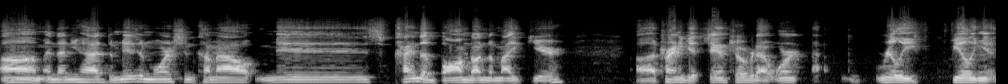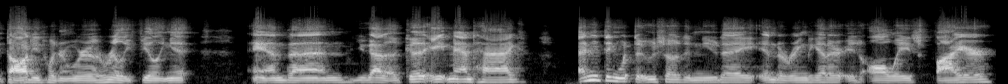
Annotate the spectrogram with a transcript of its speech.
Um, and then you had the Miz and Morrison come out. Miz kind of bombed on the mic here, uh, trying to get chants over that weren't really feeling it. The audience wasn't really feeling it. And then you got a good eight man tag anything with the Usos and New Day in the ring together is always fire.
